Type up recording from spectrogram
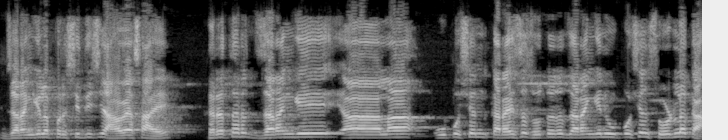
जरांगेला प्रसिद्धीची हव्यास आहे. खरं तर जरांगेला उपोषण करायचंच होतं तर जरांगेने उपोषण सोडलं का?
